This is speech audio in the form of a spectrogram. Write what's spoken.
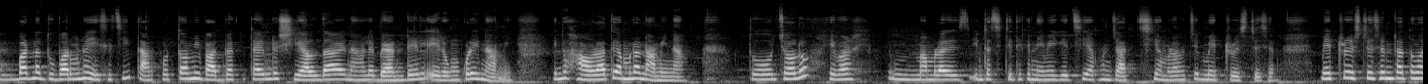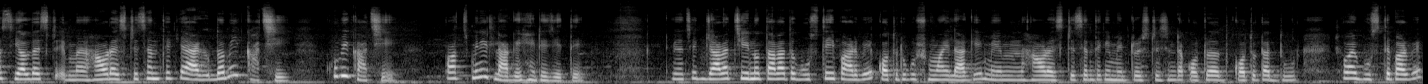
একবার না দুবার মনে হয় এসেছি, তারপর তো আমি বাদবাকি টাইমটা শিয়ালদায় নাহলে ব্যান্ডেল, এরকম করেই নামি। কিন্তু হাওড়াতে আমরা নামি না। তো চলো, এবার আমরা ইন্টারসিটি থেকে নেমে গেছি, এখন যাচ্ছি আমরা হচ্ছে মেট্রো স্টেশন মেট্রো স্টেশনটা তোমার শিয়ালদা হাওড়া স্টেশন থেকে একদমই কাছে, খুবই কাছে। পাঁচ মিনিট লাগে হেঁটে যেতে। ঠিক আছে? যারা চেনো তারা তো বুঝতেই পারবে কতটুকু সময় লাগে। মেম- হাওড়া স্টেশন থেকে মেট্রো স্টেশনটা কতটা কতটা দূর, সবাই বুঝতে পারবে।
